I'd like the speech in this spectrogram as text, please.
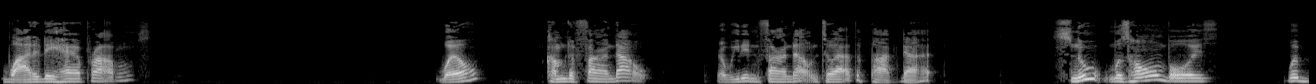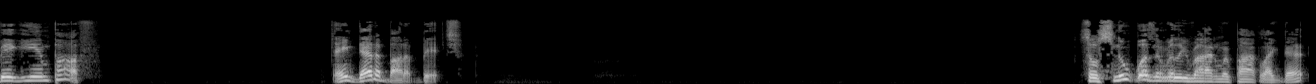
Why did they have problems? Well, come to find out, and we didn't find out until after Pac died, Snoop was homeboys with Biggie and Puff. Ain't that about a bitch? So Snoop wasn't really riding with Pac like that.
